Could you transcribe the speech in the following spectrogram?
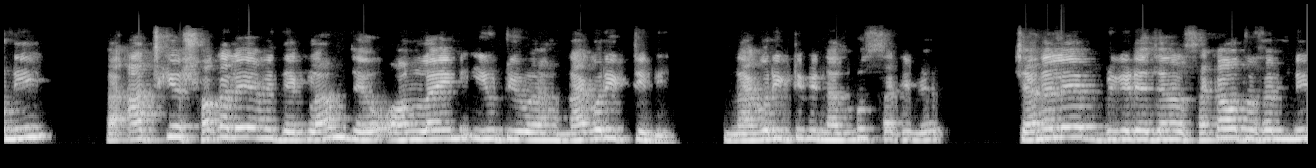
উনি আজকে সকালে আমি দেখলাম যে online YouTube Nagorik TV Nagorik TV Nazmus সাকিবের চ্যানেলে ব্রিগেডিয়ার জেনারেল সাকাওয়াত হোসেন উনি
